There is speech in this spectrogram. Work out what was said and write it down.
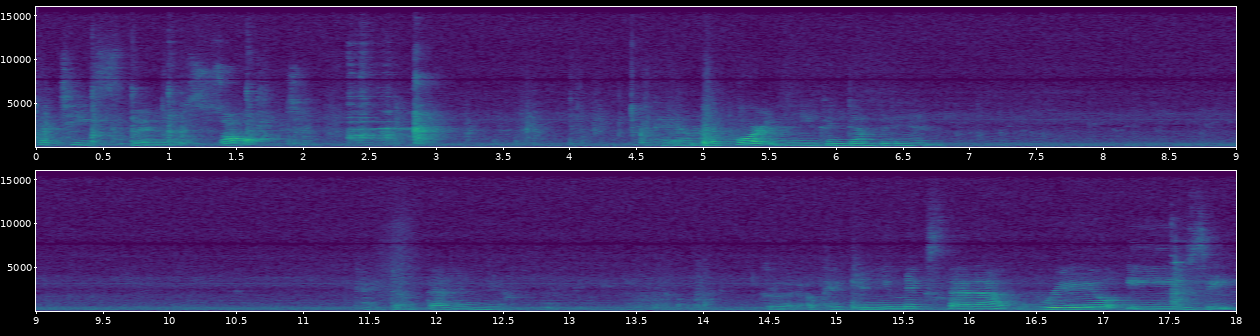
Half a teaspoon of salt. Okay, I'm gonna pour it and you can dump it in. Okay, dump that in there. Good. Okay, can you mix that up? Real easy.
